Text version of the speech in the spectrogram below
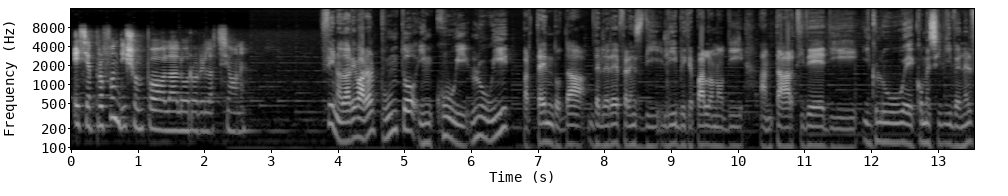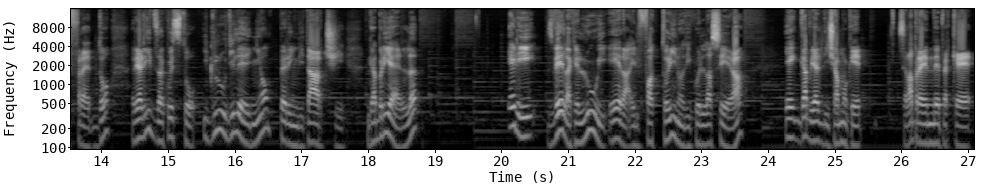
e si approfondisce un po' la loro relazione. Fino ad arrivare al punto in cui lui, partendo da delle reference di libri che parlano di Antartide, di igloo e come si vive nel freddo, realizza questo igloo di legno per invitarci Gabrielle e lì svela che lui era il fattorino di quella sera e Gabrielle diciamo che se la prende perché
